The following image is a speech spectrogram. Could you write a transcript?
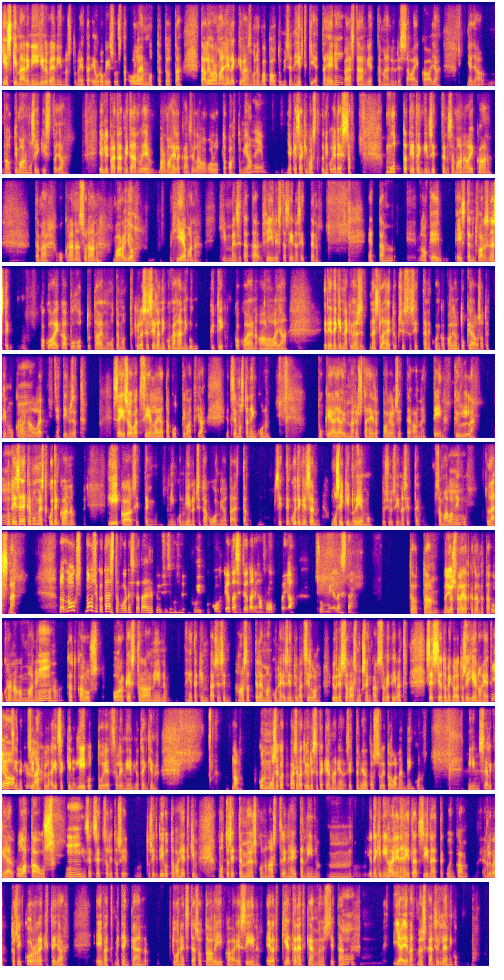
keskimäärin niin hirveän innostuneita Euroviisuista ole, mutta tota, tämä oli varmaan heillekin vähän semmoinen vapautumisen hetki, että hei Mm. nyt päästään viettämään yhdessä aikaa ja, ja, ja nauttimaan musiikista ja, ja ylipäätään, että mitään ei varmaan heilläkään siellä on ollut tapahtumia Niin. Ja kesäkin vasta niin kuin edessä. Mutta tietenkin sitten samaan aikaan tämä Ukrainan sodan varjo Mm. hieman himmensi tätä fiilistä siinä sitten, että no okei, ei sitä nyt varsinaisesti koko aikaa puhuttu tai muuta, mutta kyllä se siellä niin kuin vähän niin kuin kyti koko ajan alla ja ja tietenkin näkyyhän se näissä lähetyksissä sitten, kuinka paljon tukea osoitettiin Ukrainalle, mm. että ihmiset seisoivat siellä ja taputtivat ja että semmoista niin kuin tukea ja ymmärrystä heille paljon sitten annettiin, kyllä. Mm. Mutta ei se ehkä mun mielestä kuitenkaan liikaa sitten niin kuin vienyt sitä huomiota, että sitten kuitenkin se musiikin riemu pysyy siinä sitten samalla Mm. niin kuin läsnä. No, nouks, nousiko tästä vuodesta jotain erityisiä semmoisia huippukohtia tai sitten jotain ihan floppeja sun mielestä? Tota, no jos vielä jatketaan tätä Ukraina-hommaa, niin Mm. kun tuot kalusorkestraa, niin heitäkin pääsin sin haastattelemaan, kun he esiintyvät silloin yhdessä Rasmuksen kanssa, vetivät sessiota, mikä oli tosi hieno hetki, Joo, että siinä, kyllä. siinä kyllä itsekin liikuttui, että se oli niin jotenkin, no kun muusikot pääsevät yhdessä tekemään ja sitten vielä tuossa oli tuollainen niin, kuin, niin selkeä lataus, Mm. mm. niin se, se, se oli tosi, tosi liikuttava hetki, mutta sitten myös kun haastelin heitä, niin mm, jotenkin ihailin heitä siinä, että kuinka he olivat tosi korrekteja, eivät mitenkään tuoneet sitä sotaa liikaa esiin, eivät kieltäneetkään myös sitä, Mm. ja eivät myöskään silleen niin kuin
